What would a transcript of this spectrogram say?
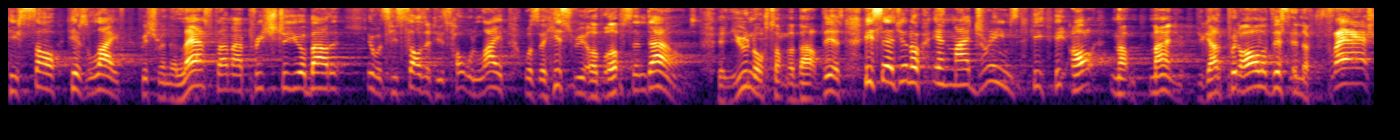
he saw his life, which when the last time I preached to you about it, it was he saw that his whole life was a history of ups and downs. And you know something about this. He said, you know, in my dreams, he, he all, now mind you, you got to put all of this in the flash,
